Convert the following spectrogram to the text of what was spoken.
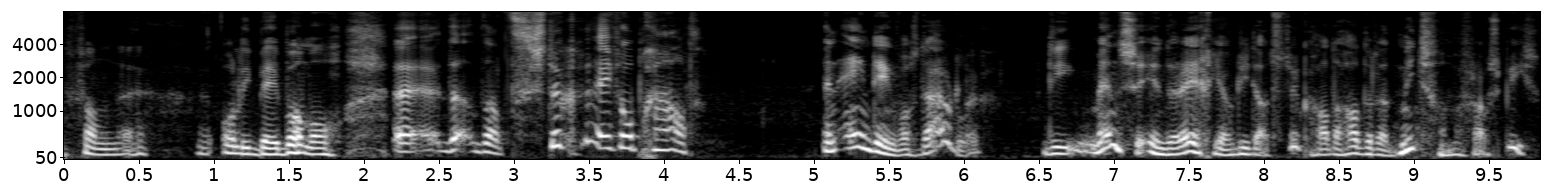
van uh, Olly B. Bommel, uh, dat stuk even opgehaald. En één ding was duidelijk, die mensen in de regio die dat stuk hadden, hadden dat niet van mevrouw Spies.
